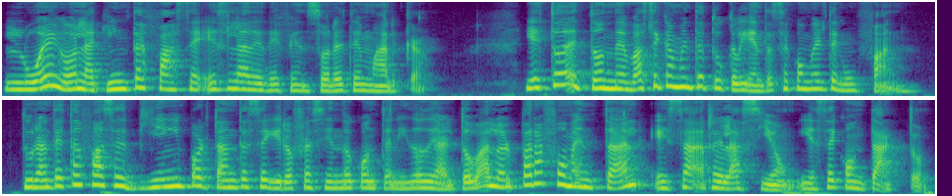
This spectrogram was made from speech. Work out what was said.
Luego, la quinta fase es la de defensores de marca. Y esto es donde básicamente tu cliente se convierte en un fan. Durante esta fase es bien importante seguir ofreciendo contenido de alto valor para fomentar esa relación y ese contacto.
